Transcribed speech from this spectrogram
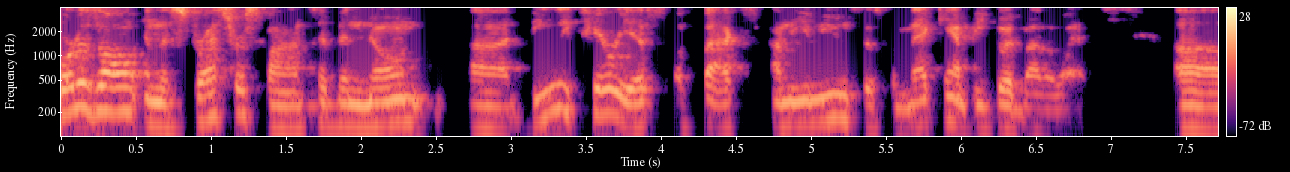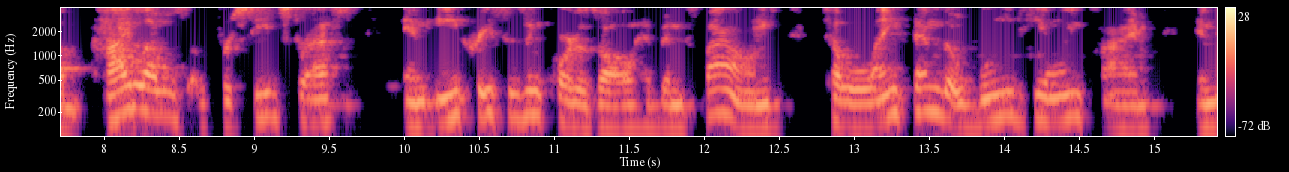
cortisol and the stress response have been known uh, deleterious effects on the immune system. That can't be good, by the way. Um, high levels of perceived stress and increases in cortisol have been found to lengthen the wound healing time in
